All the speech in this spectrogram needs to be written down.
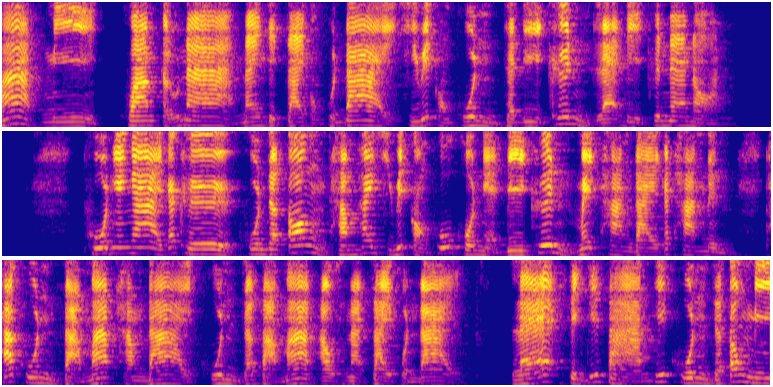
มารถมีความกรุณาในจิตใจของคุณได้ ชีวิตของคุณจะดีขึ้นและดีขึ้นแน่นอน พูดง่าย ๆก็คือ คุณจะต้องทำให้ชีวิตของผู้คนเนี่ยดีขึ้นไม่ทางใดก็ทางหนึ่ง ถ้าคุณสามารถทำได้ คุณจะสามารถเอาชนะใจคนได้ และสิ่งที่สามที่คุณจะต้องมี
